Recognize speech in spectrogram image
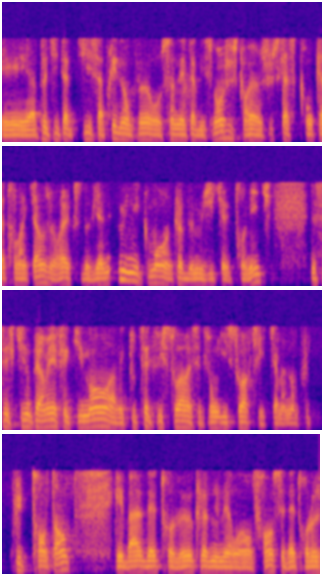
Et euh, petit à petit, ça a pris de l'ampleur au sein de l'établissement jusqu'à ce qu'en 95, le Rex devienne uniquement un club de musique électronique. Et c'est ce qui nous permet effectivement, avec toute cette histoire et cette longue histoire qui, qui a maintenant plus de 30 ans, et ben d'être le club numéro un en France et d'être le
